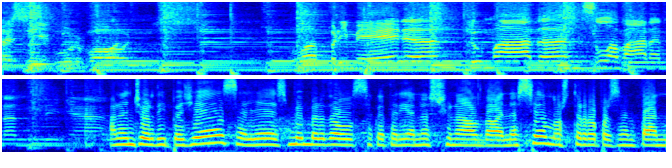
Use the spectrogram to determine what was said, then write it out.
botifles i borbons. La primera entomada ens la varen endinyar. Ara en Jordi Pagès, ell és membre del Secretariat Nacional de l'ANC, el nostre representant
